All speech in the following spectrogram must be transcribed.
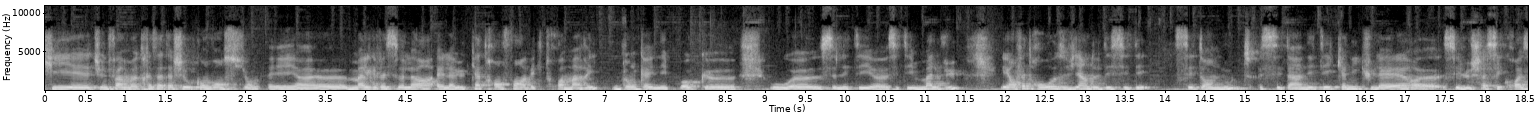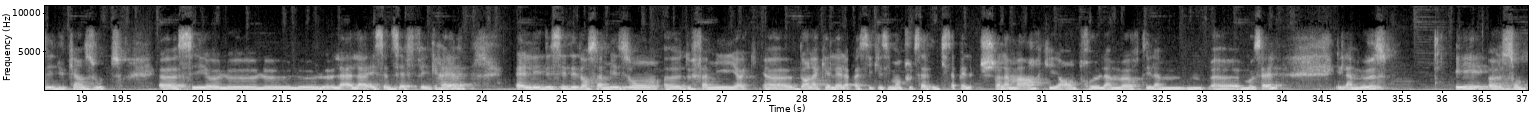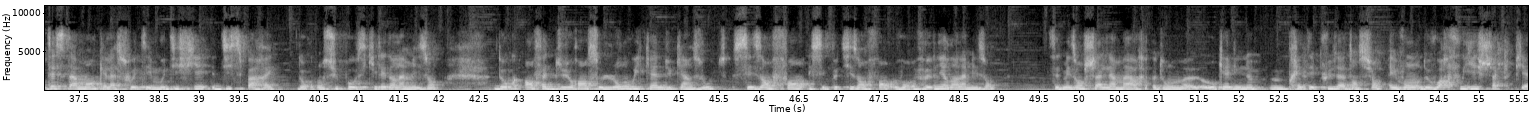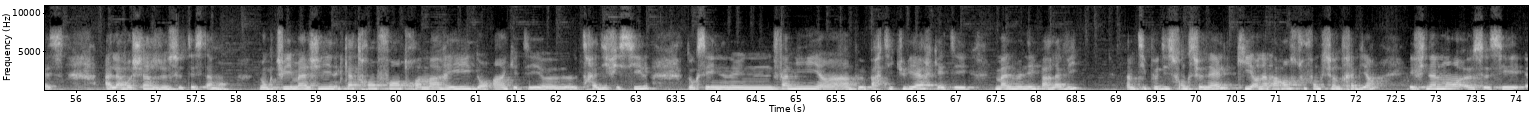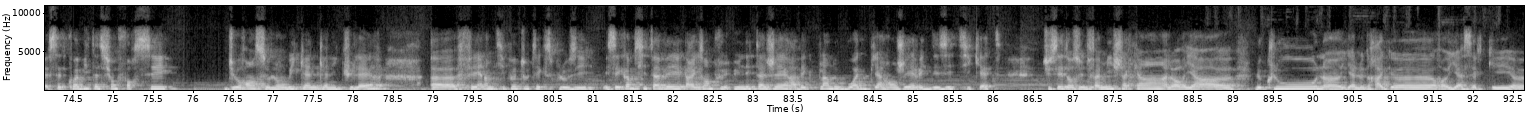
qui est une femme très attachée aux conventions. Et euh, malgré cela, elle a eu quatre enfants avec trois maris, donc à une époque euh, où euh, c'était mal vu. Et en fait, Rose vient de décéder. C'est en août, c'est un été caniculaire, c'est le chassé-croisé du 15 août, c'est le, la SNCF fait grève elle est décédée dans sa maison euh, de famille euh, dans laquelle elle a passé quasiment toute sa vie, qui s'appelle Chalamar, qui est entre la Meurthe et la euh, Moselle et la Meuse. Et son testament qu'elle a souhaité modifier disparaît. Donc on suppose qu'il est dans la maison. Donc en fait, durant ce long week-end du 15 août, ses enfants et ses petits-enfants vont venir dans la maison cette maison Chalamar dont, euh, auquel ils ne prêtaient plus attention et vont devoir fouiller chaque pièce à la recherche de ce testament. Donc tu imagines quatre enfants, trois maris, dont un qui était euh, très difficile. Donc c'est une, famille un, peu particulière qui a été malmenée par la vie, un petit peu dysfonctionnelle, qui en apparence tout fonctionne très bien. Et finalement, euh, c'est cette cohabitation forcée durant ce long week-end caniculaire euh, fait un petit peu tout exploser. Et c'est comme si tu avais, par exemple, une étagère avec plein de boîtes bien rangées, avec des étiquettes. Tu sais, dans une famille, chacun, alors il y a euh, le clown, euh, il y a le dragueur, il y a celle qui est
